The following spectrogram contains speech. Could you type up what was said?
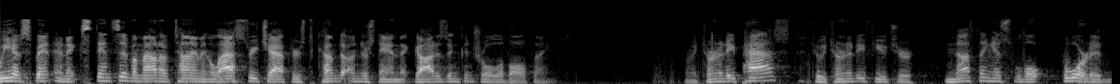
We have spent an extensive amount of time in the last three chapters to come to understand that God is in control of all things. From eternity past to eternity future, nothing has thwarted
